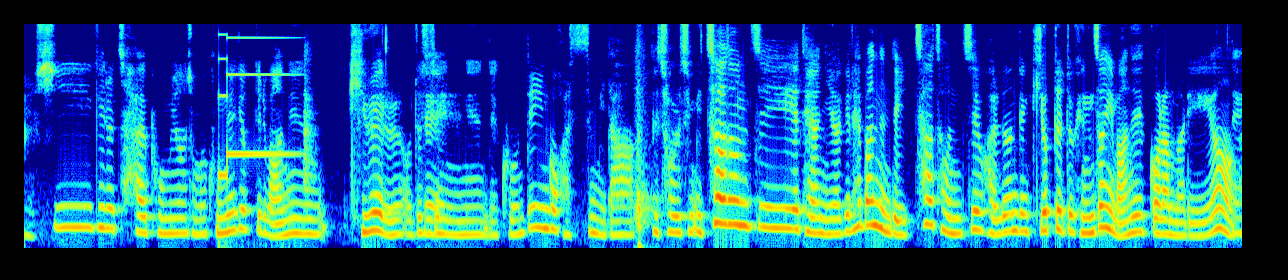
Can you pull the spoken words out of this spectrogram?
네, 시기를 잘 보면 정말 국내 기업들이 많은 기회를 얻을 수 네. 있는 네, 그런 때인 것 같습니다. 네, 저희 지금 2차 전지에 대한 이야기를 해봤는데 2차 전지에 관련된 기업들도 굉장히 많을 거란 말이에요. 네.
